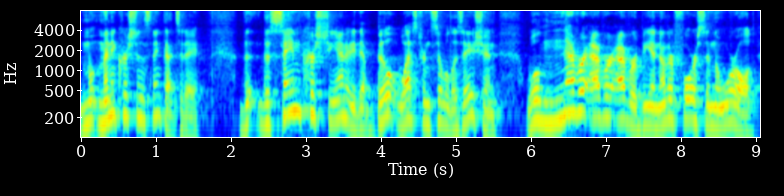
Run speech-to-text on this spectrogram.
M- many Christians think that today. The, the same Christianity that built Western civilization will never, ever, ever be another force in the world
